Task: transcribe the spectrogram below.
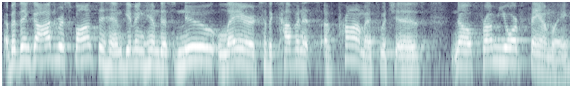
But then God responds to him, giving him this new layer to the covenants of promise, which is no, from your family,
